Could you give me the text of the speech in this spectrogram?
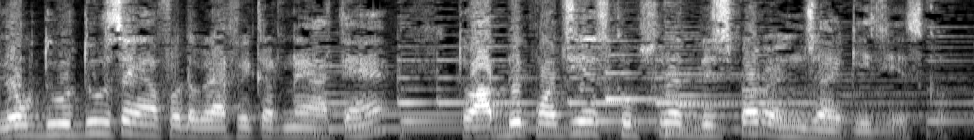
लोग दूर दूर से यहाँ फोटोग्राफी करने आते हैं तो आप भी पहुंचिए इस खूबसूरत ब्रिज पर और एंजॉय कीजिए इसको।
